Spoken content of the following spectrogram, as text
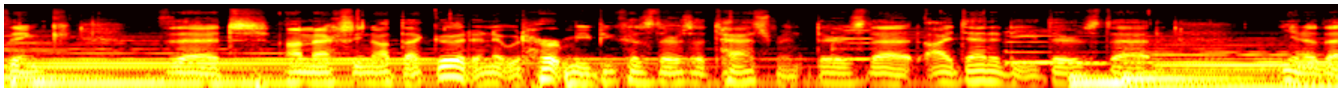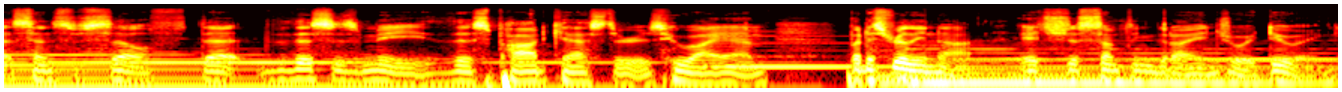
think that I'm actually not that good and it would hurt me because there's attachment, there's that identity, there's that you know that sense of self that this is me, this podcaster is who I am, but it's really not. It's just something that I enjoy doing.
